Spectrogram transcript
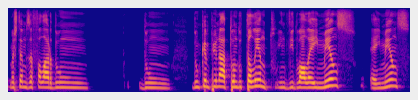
mas estamos a falar de um, de um de um campeonato onde o talento individual é imenso, é imenso,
